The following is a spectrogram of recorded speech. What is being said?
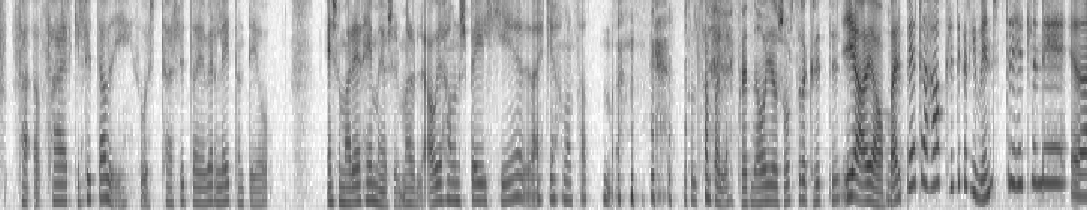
það, það er ekki hlut af því veist, það er hlut af því að vera leitandi og eins og maður er heima hjá sér maður er alveg, á ég að hafa hann að speil hér eða ekki að hafa hann þarna svolítið sambærlegt Hvernig á ég að sortira kryttið? Já, já, væri betra að hafa kriti kannski vinstri hillunni eða,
